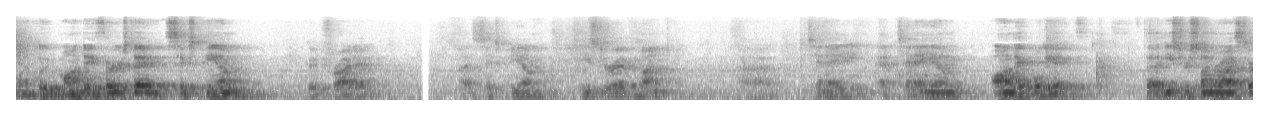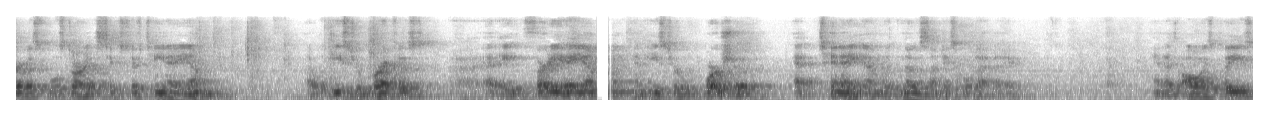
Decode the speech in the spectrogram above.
will include Monday, Thursday at 6 p.m. Good Friday at 6 p.m. Easter egg hunt uh, 10 a, at 10 a.m. on April the 8th. The Easter sunrise service will start at 6.15 a.m. Uh, with Easter breakfast uh, at 8.30 a.m. and Easter worship at 10 a.m. with no Sunday school that day. And as always, please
